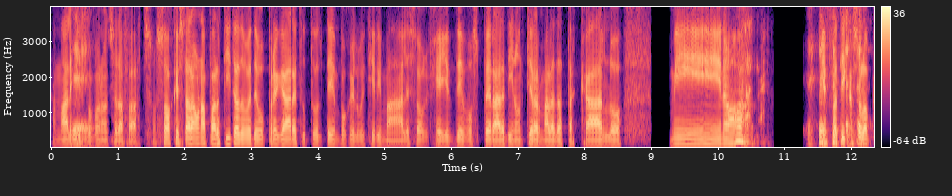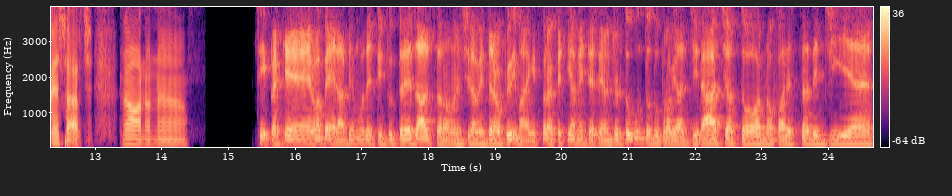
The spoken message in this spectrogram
a male che eh. proprio non ce la faccio. So che sarà una partita dove devo pregare tutto il tempo che lui tiri male. So che devo sperare di non tirare male ad attaccarlo. Mi no. Mi fatica solo a pensarci. No, non. Sì, perché vabbè, l'abbiamo detto in tutte le salse, non ci lamenteremo più di male, però effettivamente se a un certo punto tu provi a girarci attorno, fare strategie,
